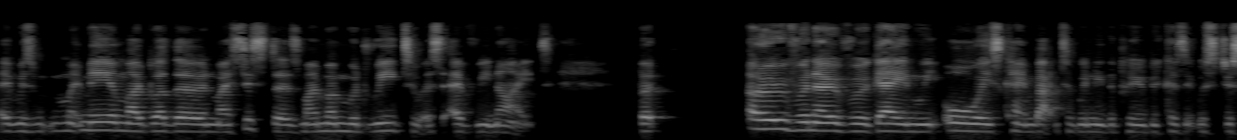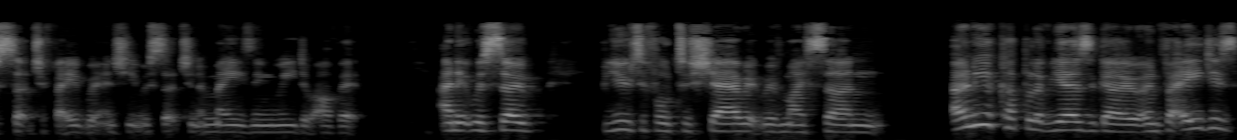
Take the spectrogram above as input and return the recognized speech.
It was me and my brother and my sisters my mum would read to us every night over and over again, we always came back to Winnie the Pooh because it was just such a favorite and she was such an amazing reader of it. And it was so beautiful to share it with my son only a couple of years ago. And for ages,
